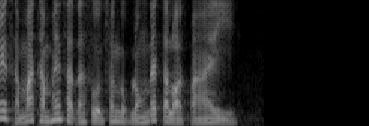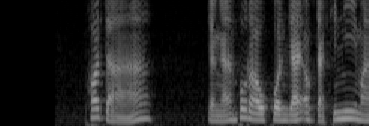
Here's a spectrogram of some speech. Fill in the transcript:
ม่สามารถทำให้สัตว์อสูรสงบลงได้ตลอดไป พ่อจ๋า อย่างนั้นพวกเราควรย้ายออกจากที่นี่ไหม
